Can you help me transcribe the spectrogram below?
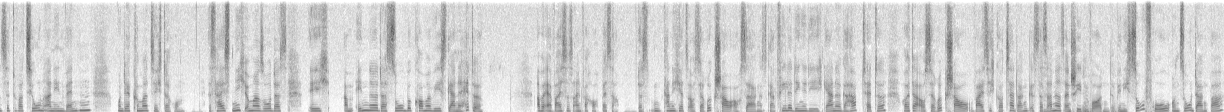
Situation an ihn wenden und er kümmert sich darum. Es heißt nicht immer so, dass ich am Ende das so bekomme, wie ich es gerne hätte aber er weiß es einfach auch besser. Das kann ich jetzt aus der Rückschau auch sagen. Es gab viele Dinge, die ich gerne gehabt hätte. Heute aus der Rückschau weiß ich, Gott sei Dank ist das mhm. anders entschieden mhm. worden. Da mhm. bin ich so froh und so dankbar.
